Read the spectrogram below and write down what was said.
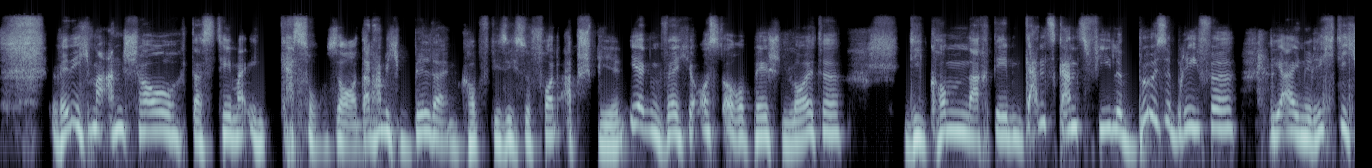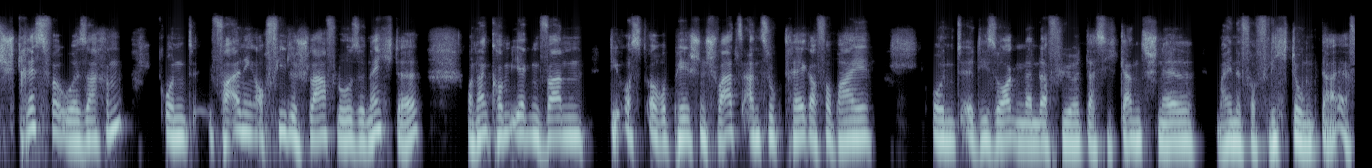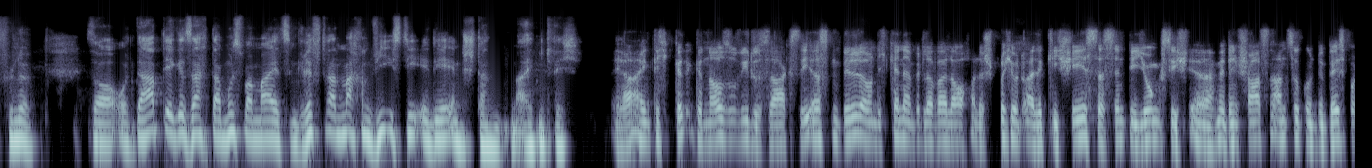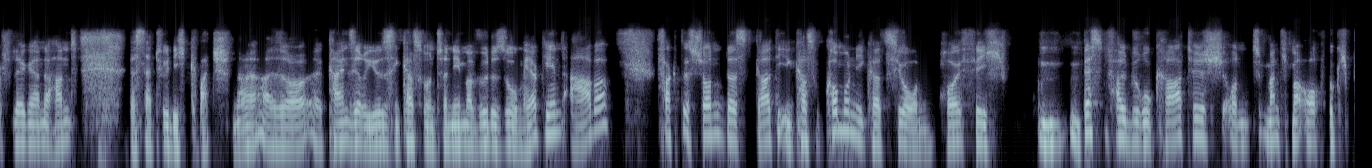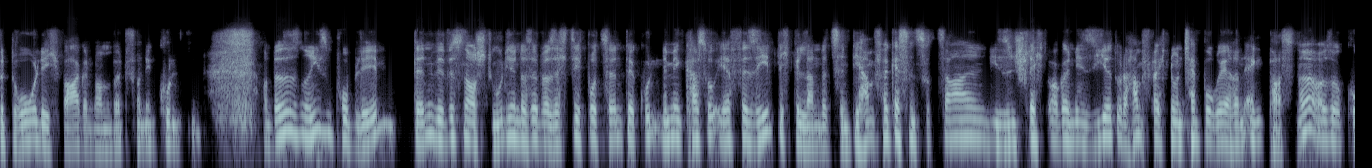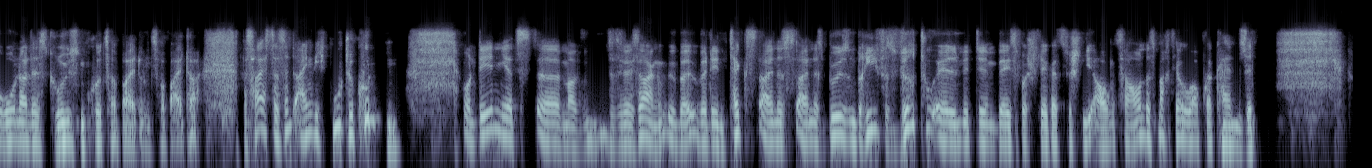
wenn ich mal anschaue, das Thema Inkasso, so, dann habe ich Bilder im Kopf, die sich sofort abspielen. Irgendwelche osteuropäischen Leute, die kommen, nachdem ganz, ganz viele böse Briefe, die einen richtig Stress verursachen und vor allen Dingen auch viele schlaflose Nächte. Und dann kommen irgendwann die osteuropäischen Schwarzanzugträger vorbei und äh, die sorgen dann dafür, dass ich ganz schnell meine Verpflichtung da erfülle. So, und da habt ihr gesagt, da muss man mal jetzt einen Griff dran machen. Wie ist die Idee entstanden eigentlich? Ja, eigentlich genauso wie du sagst. Die ersten Bilder, und ich kenne ja mittlerweile auch alle Sprüche und alle Klischees, das sind die Jungs die, äh, mit dem schwarzen Anzug und dem Baseballschläger in der Hand. Das ist natürlich Quatsch. Ne? Also äh, kein seriöses Inkasso-Unternehmer würde so umhergehen. Aber Fakt ist schon, dass gerade die Inkasso-Kommunikation häufig im besten Fall bürokratisch und manchmal auch wirklich bedrohlich wahrgenommen wird von den Kunden. Und das ist ein Riesenproblem, denn wir wissen aus Studien, dass etwa 60 Prozent der Kunden im Inkasso eher versehentlich gelandet sind. Die haben vergessen zu zahlen, die sind schlecht organisiert oder haben vielleicht nur einen temporären Engpass. Ne? Also Corona lässt grüßen, Kurzarbeit und so weiter. Das heißt, das sind eigentlich gute Kunden. Und denen jetzt äh, mal, das will ich sagen, über, über den Text eines, eines bösen Briefes virtuell mit dem Baseballschläger zwischen die Augen zu hauen, das macht ja überhaupt gar keinen Sinn.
